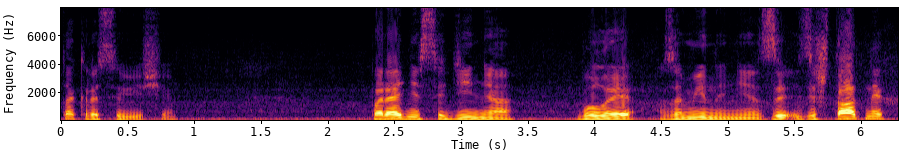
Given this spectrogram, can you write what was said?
та красивіші. Передні сидіння були замінені зі штатних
